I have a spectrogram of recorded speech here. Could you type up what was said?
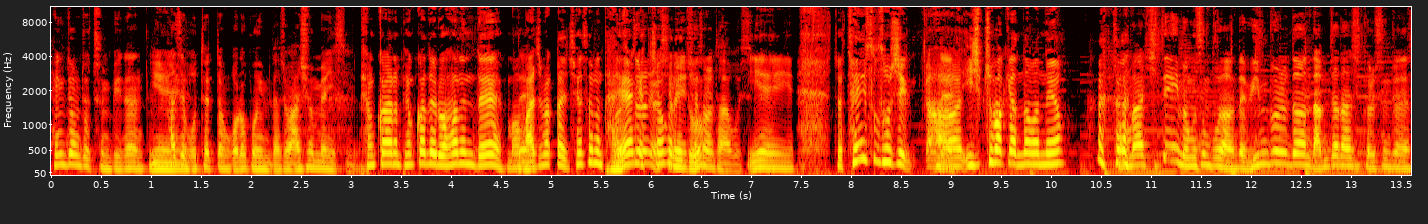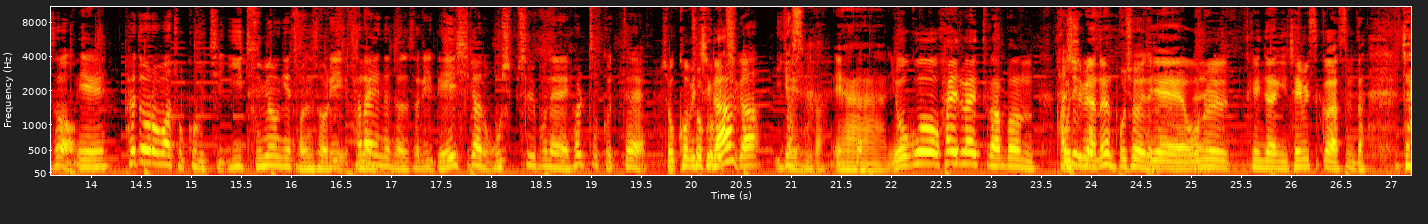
행정적 준비는 예. 하지 못했던 거로 보입니다. 좀 아쉬운 면이 있습니다. 평가는 평가대로 하는데 뭐 네. 마지막까지 최선은 다해야겠죠 그래도. 최선을 다하고 있습니다. 예, 예. 자, 테니스 소식. 아, 네. 20초밖에 안 남았네요. 정말 희대의 명승부 나는데 윈블던 남자 단식 결승전에서 예. 페더러와 조코비치 이 두 명의 전설이 살아있는 전설이 4시간 57분의 혈투 끝에 조코비치가, 조코비치가 이겼습니다. 예. 야, 요거 하이라이트로 한번 보시면은 꼭 보셔야 됩니다. 예, 네. 오늘 굉장히 재밌을 것 같습니다. 자,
